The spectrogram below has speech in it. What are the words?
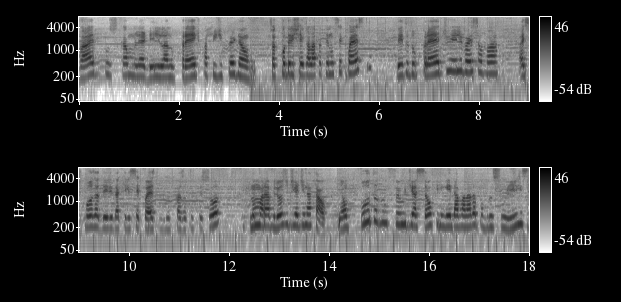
vai buscar a mulher dele lá no prédio para pedir perdão. Só que quando ele chega lá, tá tendo um sequestro dentro do prédio e ele vai salvar a esposa dele daquele sequestro junto com as outras pessoas num maravilhoso dia de Natal. E é um puta de um filme de ação que ninguém dava nada pro Bruce Willis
